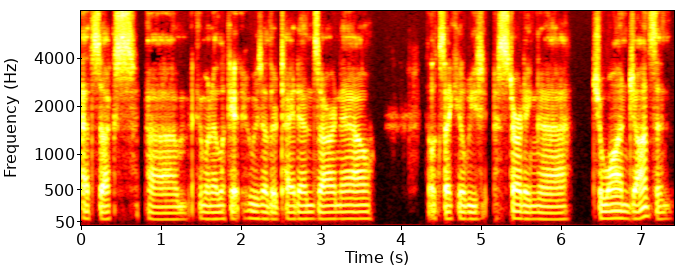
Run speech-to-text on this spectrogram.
That sucks. Um, and when I look at who his other tight ends are now, it looks like he'll be starting uh, Juwan Johnson,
